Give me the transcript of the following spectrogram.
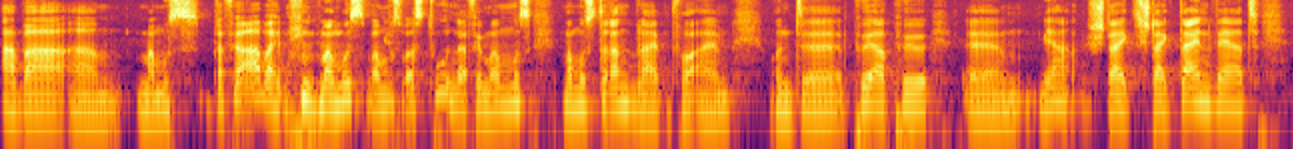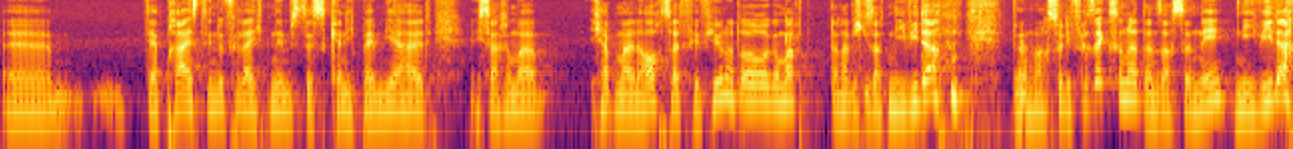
aber ähm, man muss dafür arbeiten. Man muss, man muss was tun dafür. Man muss, man muss dranbleiben vor allem. Und äh, peu à peu, ähm, ja, steigt, steigt dein Wert. Ähm, der Preis, den du vielleicht nimmst, das kenne ich bei mir halt. Ich sage immer, ich habe mal eine Hochzeit für 400 Euro gemacht, dann habe ich gesagt, nie wieder. Dann machst du die für 600, dann sagst du, nee, nie wieder,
